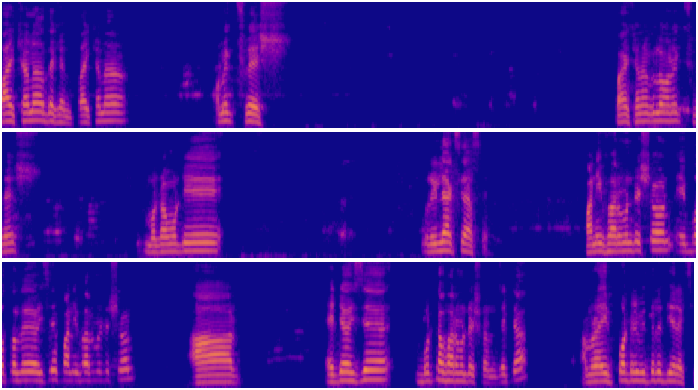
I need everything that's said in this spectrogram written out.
পায়খানা দেখেন, পায়খানা অনেক ফ্রেশ পায়খানাগুলো অনেক ফ্রেশ মোটামুটি রিল্যাক্সে আছে। পানি ফার্মেন্টেশন এই বোতলে হয়েছে পানি ফার্মেন্টেশন আর এটা হচ্ছে ভুট্টা ফার্মেন্টেশন যেটা আমরা এই পটের ভিতরে দিয়ে রাখছি,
